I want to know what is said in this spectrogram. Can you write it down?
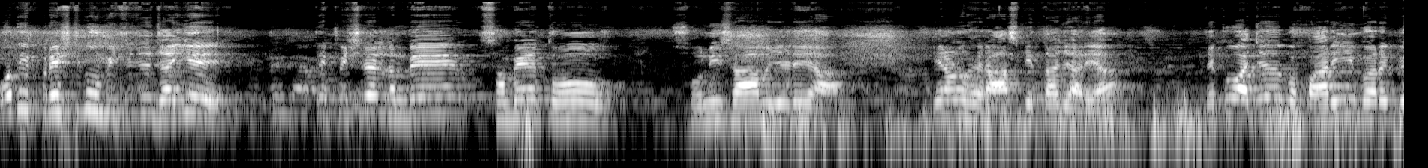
ਉਹਦੀ ਪ੍ਰਿਸ਼ਠਭੂਮੀ 'ਚ ਜੇ ਜਾਈਏ ਤੇ ਪਿਛਲੇ ਲੰਬੇ ਸਮੇਂ ਤੋਂ ਸੋਨੀ ਸਾਹਿਬ ਜਿਹੜੇ ਆ, ਇਹਨਾਂ ਨੂੰ ਹਰਾਸ ਕੀਤਾ ਜਾ ਰਿਹਾ। ਦੇਖੋ ਅੱਜ ਵਪਾਰੀ ਵਰਗ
